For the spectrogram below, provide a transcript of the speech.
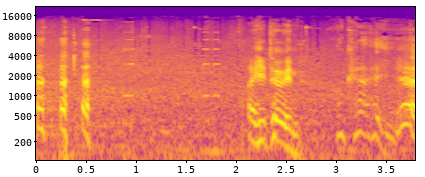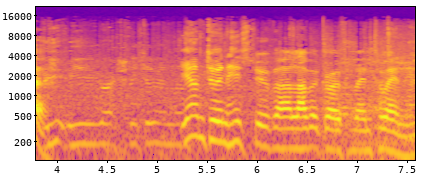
How are you doing? Okay. Yeah. Are you, are you actually doing that? Yeah, I'm doing history of uh, Ladbroke Grove from end to end.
